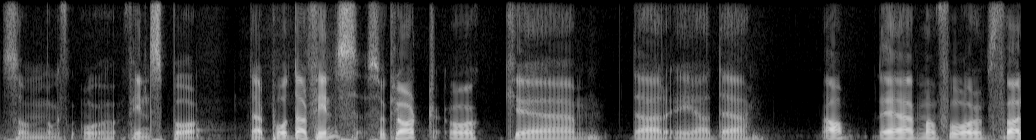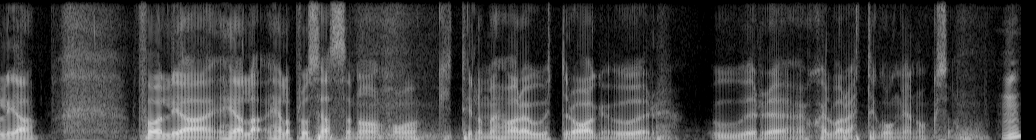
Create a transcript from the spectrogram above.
Som finns på där poddar finns såklart och eh, där är det ja, det, man får följa, följa hela, hela processen och, och till och med höra utdrag ur, ur uh, själva rättegången också. Mm.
